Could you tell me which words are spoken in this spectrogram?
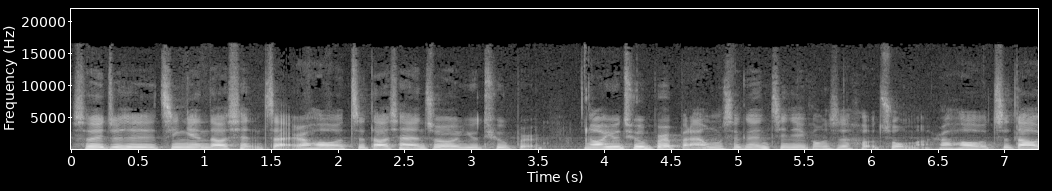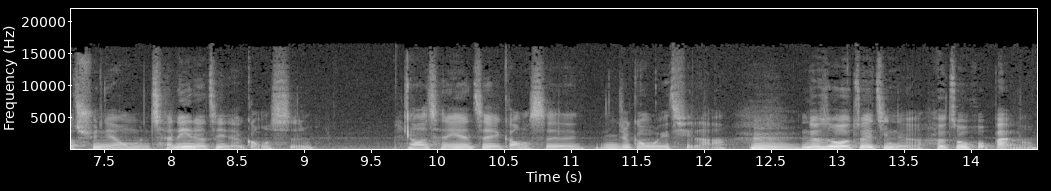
所以就是经验到现在，然后直到现在做 YouTuber，然后 YouTuber 本来我们是跟经纪公司合作嘛，然后直到去年我们成立了自己的公司。然后成立了自己公司，你就跟我一起啦，嗯，你就是我最近的合作伙伴嘛。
